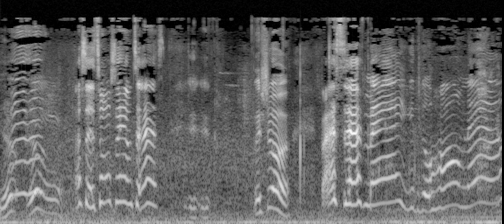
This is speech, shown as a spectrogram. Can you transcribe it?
Yeah, yeah, yeah. I said, don't send him to us. It- it- For sure. Bye, Seth, man. You get to go home now.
